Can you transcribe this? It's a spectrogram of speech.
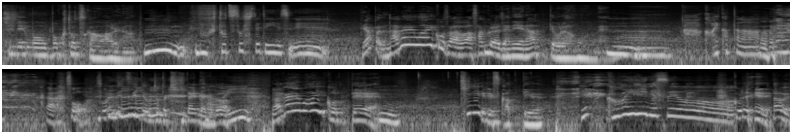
ちでも朴突感はあるなと。うん。もう太つとしてていいですね。でやっぱ長山愛子さんはさくらじゃねえなって俺は思うんだよな、ああ可愛かったな。あそう。それについてもちょっと聞きたいんだけど可愛い。長山愛子ってうん。綺麗ですかっていう可愛いですよ。これね多分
